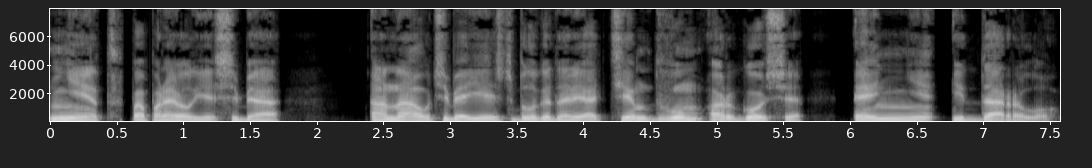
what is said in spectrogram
Нет, поправил я себя. Она у тебя есть благодаря тем двум Аргосе, Энне и Дарреллу.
